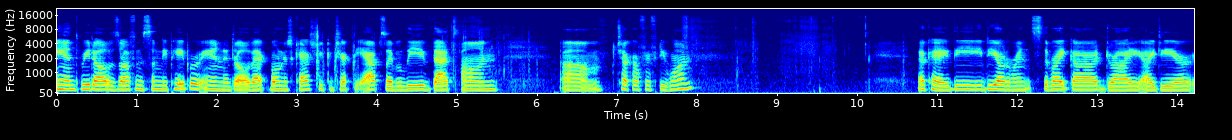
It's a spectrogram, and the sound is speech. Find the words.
and $3 off in the Sunday paper and a dollar back bonus cash. You can check the apps. I believe that's on um, checkout 51. Okay, the deodorants, the Right Guard Dry Idea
